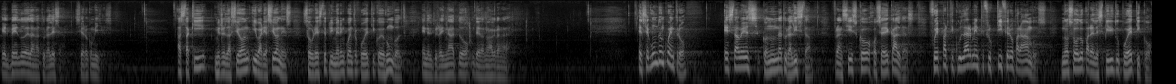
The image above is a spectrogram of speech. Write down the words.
el velo de la naturaleza. Cierro comillas. Hasta aquí mi relación y variaciones sobre este primer encuentro poético de Humboldt en el virreinato de la Nueva Granada. El segundo encuentro, esta vez con un naturalista, Francisco José de Caldas, fue particularmente fructífero para ambos, no solo para el espíritu poético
